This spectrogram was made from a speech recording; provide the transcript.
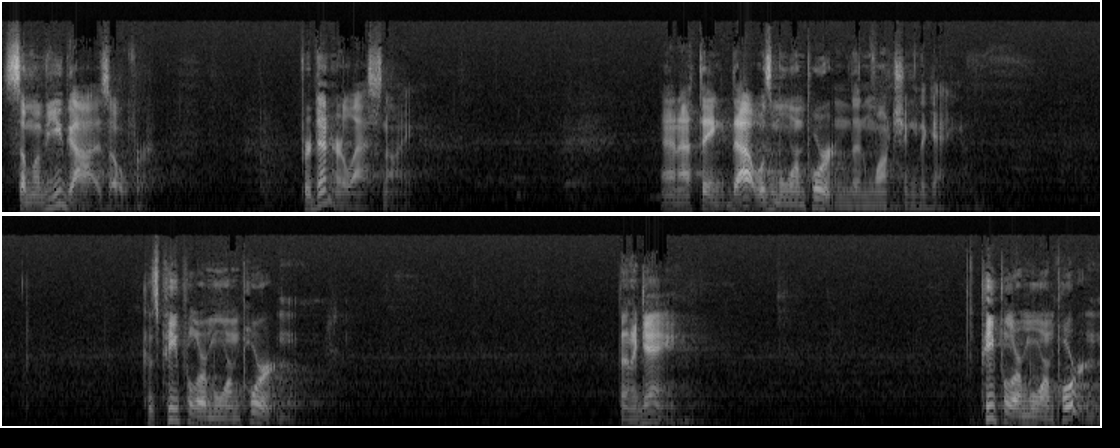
some of you guys over. for dinner last night. And I think that was more important than watching the game. Because people are more important than a game. People are more important.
